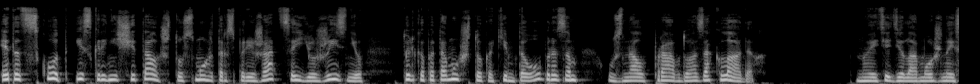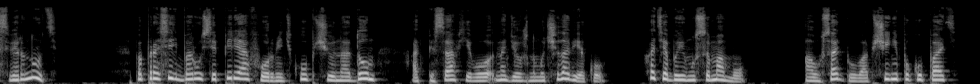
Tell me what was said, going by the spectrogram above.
Этот Скотт искренне считал, что сможет распоряжаться ее жизнью только потому, что каким-то образом узнал правду о закладах. Но эти дела можно и свернуть. Попросить Баруся переоформить купчую на дом, отписав его надежному человеку, хотя бы ему самому, а усадьбу вообще не покупать.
